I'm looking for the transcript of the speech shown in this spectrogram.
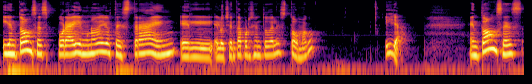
Y entonces, por ahí en uno de ellos te extraen el, el 80% del estómago y ya. Entonces,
